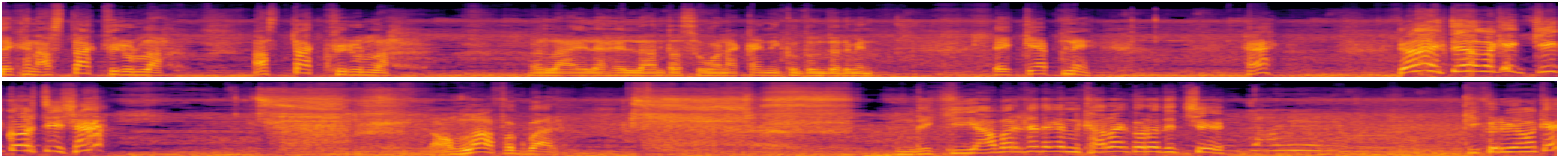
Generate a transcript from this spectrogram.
দেখেন আস্তাক ফিরুল্লাহ আস্তাক ফিরুল্লাহ আল্লাহ ইলাহা ইল্লা আনতা সুবহানাকা ইন্নী কুনতু মিনাজ জালিমিন এই ক্যাপ নে হ্যাঁ? এই তুই আমাকে কি করছিস হ্যাঁ? আল্লাহ আকবার। দেখি আবার এটা দেখেন খারাপ করে দিচ্ছে। কি করবি আমাকে?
